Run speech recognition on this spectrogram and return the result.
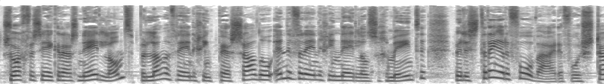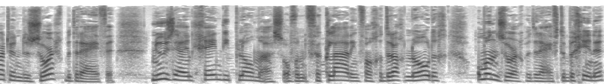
Zorgverzekeraars Nederland, Belangenvereniging Per Saldo... en de Vereniging Nederlandse Gemeenten... willen strengere voorwaarden voor startende zorgbedrijven. Nu zijn geen diploma's of een verklaring van gedrag nodig... om een zorgbedrijf te beginnen.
